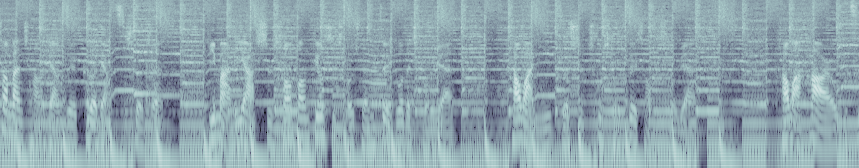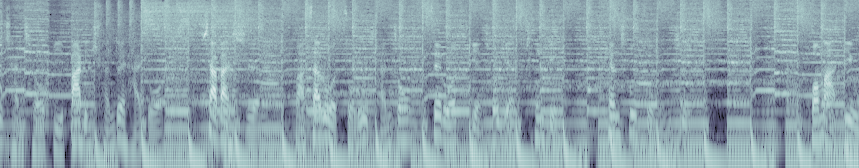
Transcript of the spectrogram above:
上半场两队各两次射正，迪玛利亚是双方丢失球权最多的球员，卡瓦尼则是触球最少的球员。卡瓦哈尔五次铲球比巴黎全队还多。下半时，马塞洛左路传中，C 罗点球点冲顶，偏出左门柱。皇马第五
